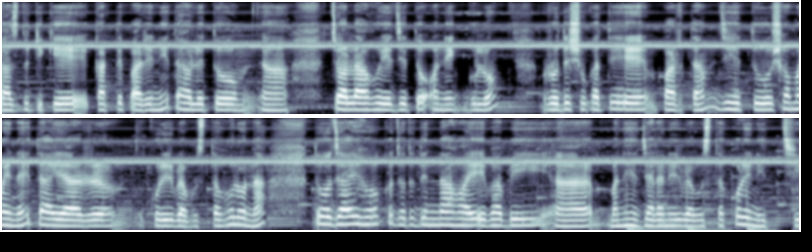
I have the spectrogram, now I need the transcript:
গাছ দুটিকে কাটতে পারেনি, তাহলে তো চলা হয়ে যেত অনেকগুলো। রোদে শুকাতে পারতাম, যেহেতু সময় নেই, তাই আর খড়ির ব্যবস্থা হলো না। তো যাই হোক, যতদিন না হয় এভাবেই মানে জ্বালানির ব্যবস্থা করে নিচ্ছি।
